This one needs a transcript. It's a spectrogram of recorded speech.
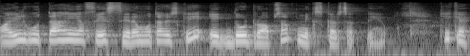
ऑयल होता है या फेस सिरम होता है, उसके एक दो ड्रॉप्स आप मिक्स कर सकते हैं। ठीक है?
